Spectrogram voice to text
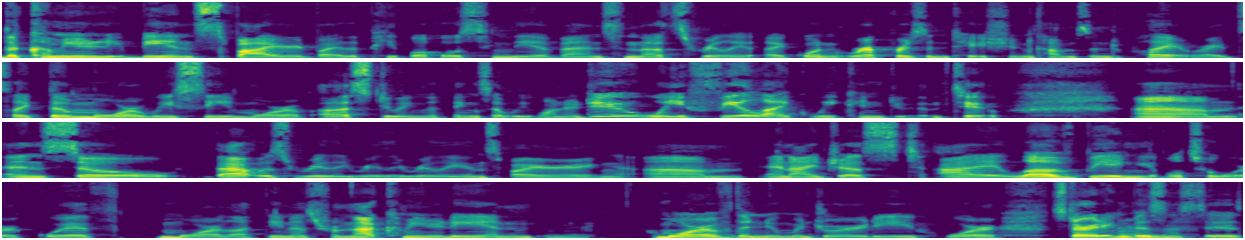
the community be inspired by the people hosting the events and that's really like when representation comes into play right? It's like the more we see more of us doing the things that we want to do we feel like we can do them too. Um, and so that was really really really inspiring. Um, and i just i love being able to work with more latinas from that community and mm. more of the new majority who are starting businesses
